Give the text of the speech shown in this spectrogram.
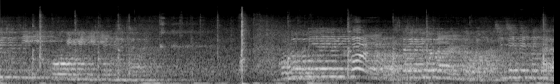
実に攻撃に転じます。この部屋ーヤー国際協ーナを初めてながら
